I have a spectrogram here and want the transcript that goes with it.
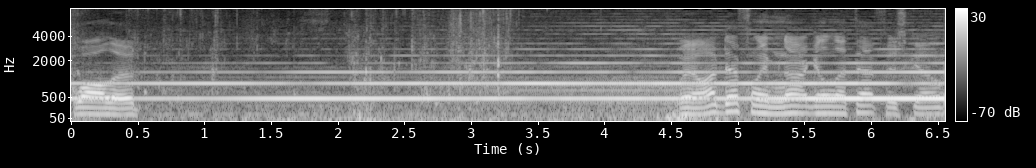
Swallowed. Well, I definitely am not gonna let that fish go.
